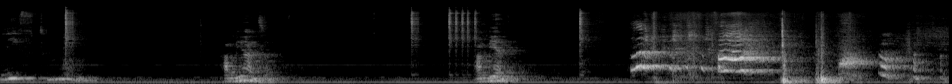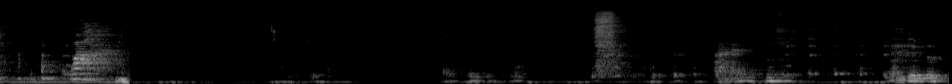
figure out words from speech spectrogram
lift. Mm. Ambianță. Ambient. wow. Ai pierdut pe ea. Ai? Am pierdut.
